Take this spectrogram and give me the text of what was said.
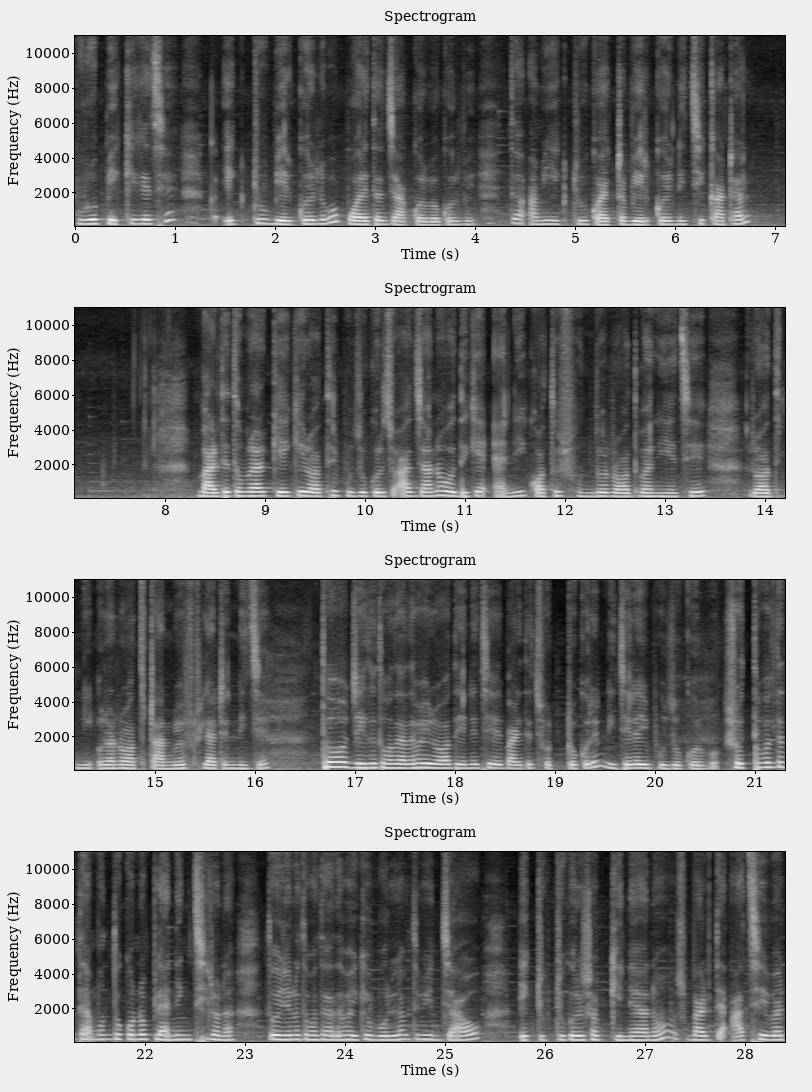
পুরো পেকে গেছে, একটু বের করে নেব, পরে তার যা করবে করবে। তো আমি একটু কয়েকটা বের করে নিচ্ছি কাঁঠাল। বাড়িতে তোমরা আর কে কে রথের পুজো করেছ? আর জানো ওদিকে অ্যানি কত সুন্দর রথ বানিয়েছে। রথ নি- ওরা রথ টানবে ফ্ল্যাটের নিচে। তো যেহেতু তোমাদের দাদাভাই রথ এনেছে বাড়িতে ছোট্ট করে নিজেরাই পুজো করব। সত্যি বলতে তেমন তো কোনো প্ল্যানিং ছিল না, তো ওই জন্য তোমাদের দাদাভাইকে বললাম, তুমি যাও, একটু একটু করে সব কিনে আনো। বাড়িতে আছে বাট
